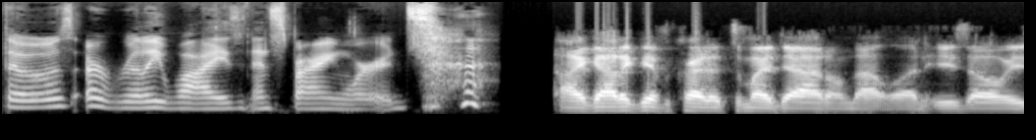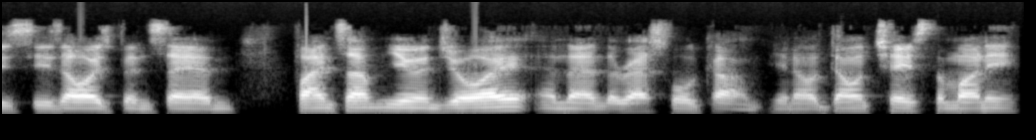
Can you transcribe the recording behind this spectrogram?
Those are really wise and inspiring words. I got to give credit to my dad on that one. He's always he's always been saying find something you enjoy and then the rest will come. You know, don't chase the money,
